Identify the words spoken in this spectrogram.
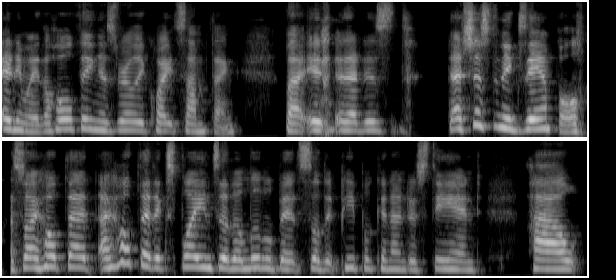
anyway. The whole thing is really quite something, but it, that is that's just an example. So I hope that I hope that explains it a little bit so that people can understand how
